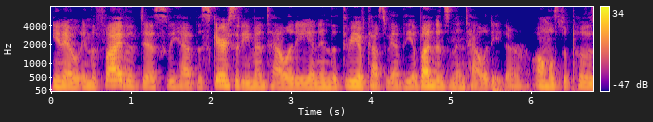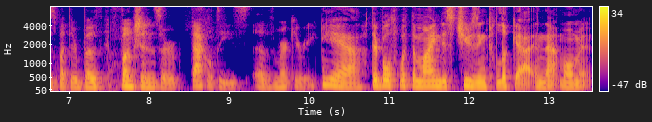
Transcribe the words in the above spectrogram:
you know, in the five of discs, we have the scarcity mentality, and in the three of cups, we have the abundance mentality. They're almost opposed, but they're both functions or faculties of Mercury. Yeah, they're both what the mind is choosing to look at in that moment.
